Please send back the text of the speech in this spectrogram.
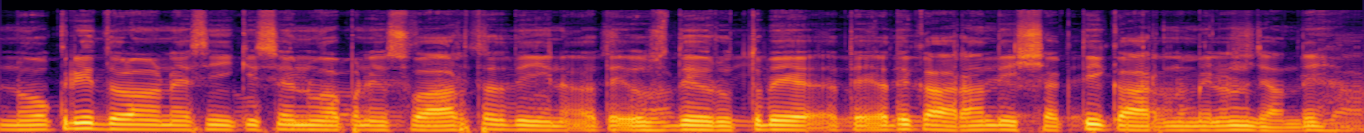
ਨੌਕਰੀ ਦੌਰਾਨ ਅਸੀਂ ਕਿਸੇ ਨੂੰ ਆਪਣੇ ਸਵਾਰਥ ਅਧੀਨ ਅਤੇ ਉਸ ਦੇ ਰੁਤਬੇ ਅਤੇ ਅਧਿਕਾਰਾਂ ਦੀ ਸ਼ਕਤੀ ਕਾਰਨ ਮਿਲਣ ਜਾਂਦੇ ਹਾਂ।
